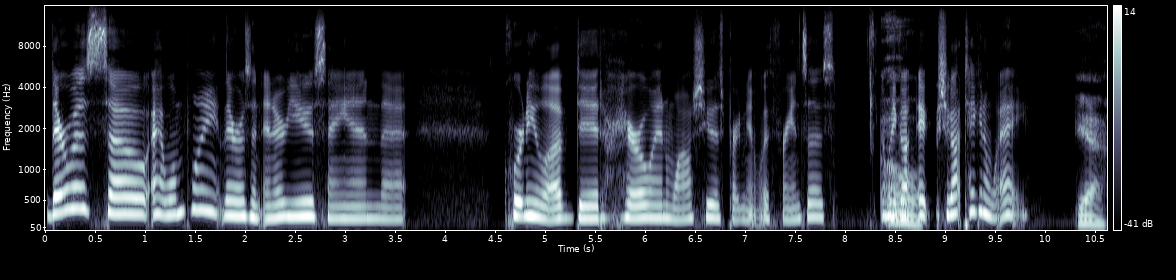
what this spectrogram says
there was so at one point there was an interview saying that Courtney Love did heroin while she was pregnant with Frances. And they Oh. got it, she got taken away. Yeah.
